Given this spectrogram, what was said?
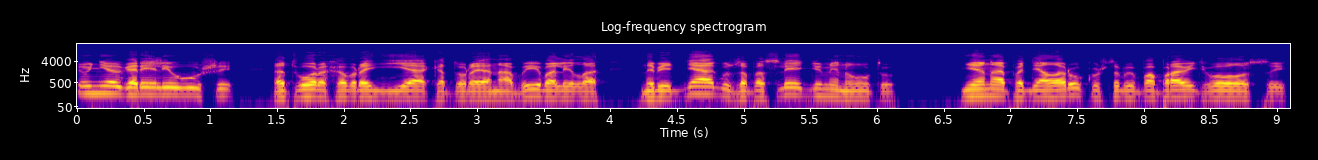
У нее горели уши от вороха вранья, которое она вывалила на беднягу за последнюю минуту, и она подняла руку, чтобы поправить волосы.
